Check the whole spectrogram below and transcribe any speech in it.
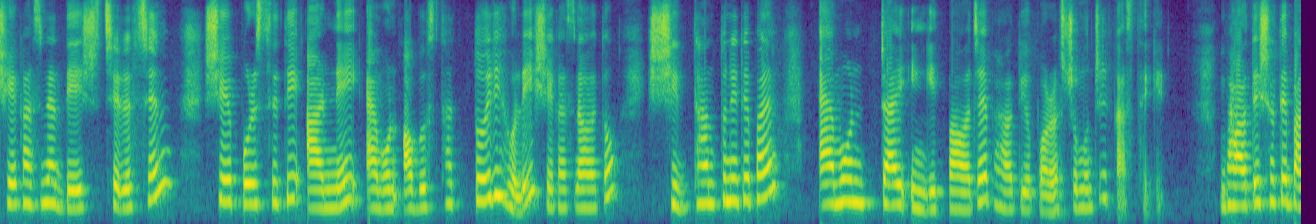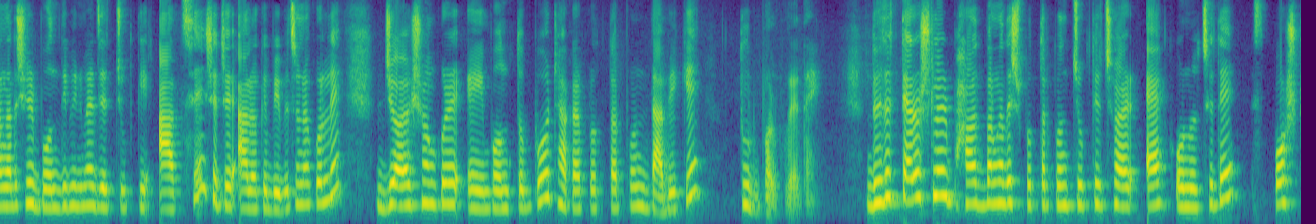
শেখ হাসিনা দেশ ছেড়েছেন, সে পরিস্থিতি আর নেই, এমন অবস্থা তৈরি হলেই শেখ হাসিনা হয়তো সিদ্ধান্ত নিতে পারেন। এমনটাই ইঙ্গিত পাওয়া যায় ভারতীয় পররাষ্ট্রমন্ত্রীর কাছ থেকে। ভারতের সাথে বাংলাদেশের বন্দি বিনিময় যে চুক্তি আছে, সেটির আলোকে বিবেচনা করলে জয়শঙ্করের এই মন্তব্য ঢাকার প্রত্যর্পণ দাবিকে দুর্বল করে দেয়। দুই হাজার তেরো সালের ভারত বাংলাদেশ প্রত্যর্পণ চুক্তির ছয়ের এক অনুচ্ছেদে স্পষ্ট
